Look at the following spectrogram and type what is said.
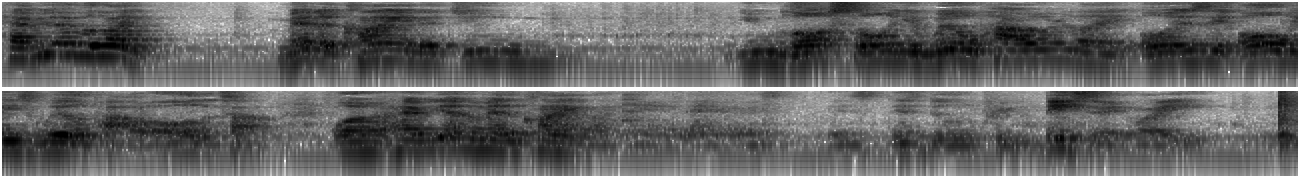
Have you ever like met a client that you you lost all your willpower, like, or is it always willpower all the time? Or have you ever met a client like, man, man, this this, this dude pretty decent, like.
